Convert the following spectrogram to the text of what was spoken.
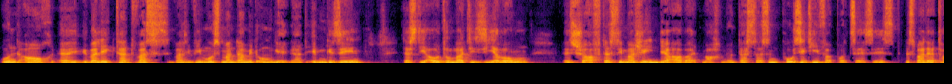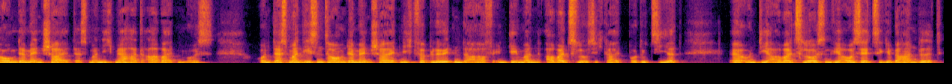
und auch äh, überlegt hat, was, wie muss man damit umgehen. Er hat eben gesehen, dass die Automatisierung es schafft, dass die Maschinen die Arbeit machen und dass das ein positiver Prozess ist. Das war der Traum der Menschheit, dass man nicht mehr hart arbeiten muss und dass man diesen Traum der Menschheit nicht verblöden darf, indem man Arbeitslosigkeit produziert und die Arbeitslosen wie Aussätzige behandelt,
